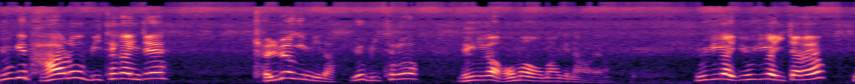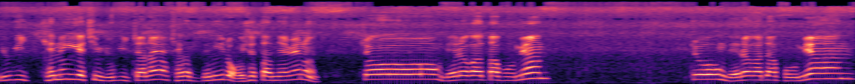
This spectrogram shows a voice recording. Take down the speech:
요게 바로 밑에가 이제 절벽입니다. 요 밑으로 능이가 어마어마하게 나와요. 여기가 여기가 있잖아요. 여기 개능이가 지금 여기 있잖아요. 제가 능이를 어디서 땄냐면은 쭉 내려가다 보면 쭉 내려가다 보면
